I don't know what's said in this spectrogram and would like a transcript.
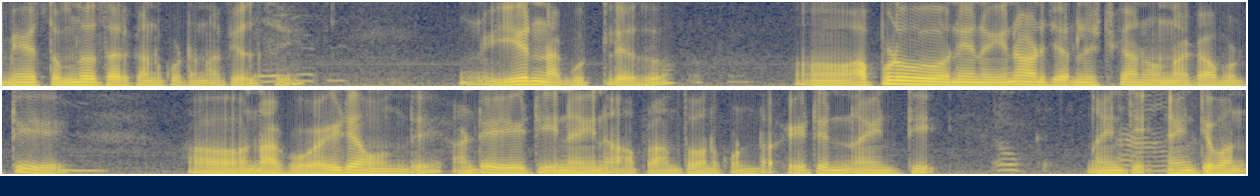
మే తొమ్మిదో తారీఖు అనుకుంటా నాకు తెలిసి. ఇయర్ నాకు గుర్తులేదు. అప్పుడు నేను ఈనాడు జర్నలిస్ట్గానే ఉన్నా కాబట్టి నాకు ఐడియా ఉంది. అంటే ఎయిటీ నైన్ ఆ ప్రాంతం అనుకుంటా. Eighteen ninety ninety ninety one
